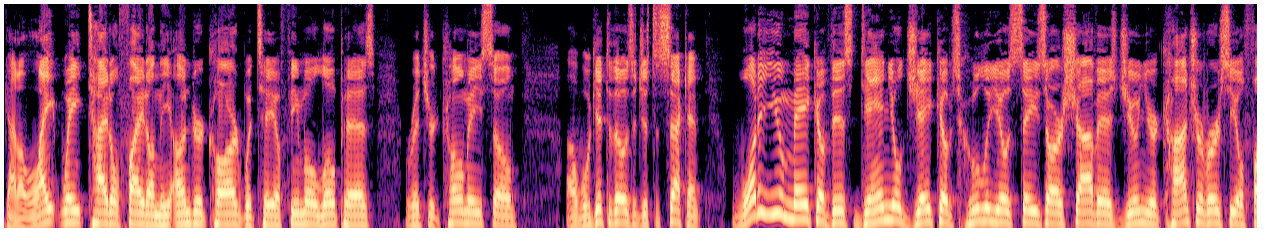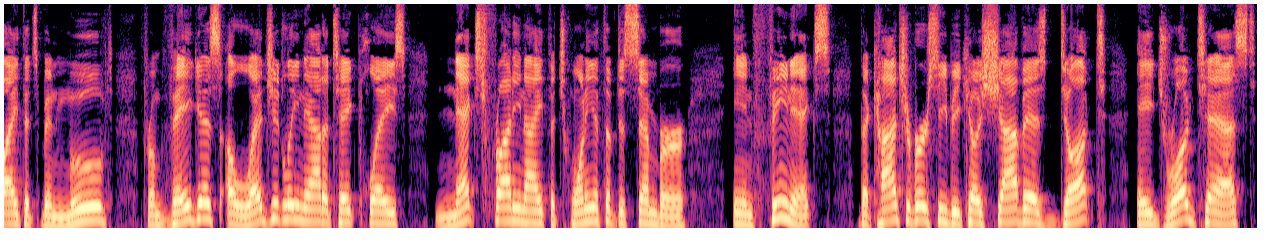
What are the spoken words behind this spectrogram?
Got a lightweight title fight on the undercard with Teofimo Lopez, Richard Commey. So uh, we'll get to those in just a second. What do you make of this Daniel Jacobs Julio Cesar Chavez Jr. controversial fight that's been moved from Vegas allegedly now to take place next Friday night, the 20th of December in Phoenix? The controversy because Chavez ducked a drug test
